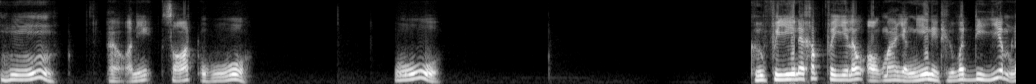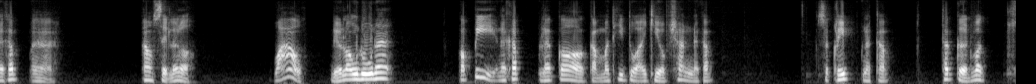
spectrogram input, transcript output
อือหืออ้าวอันนี้ซอสโอ้โหโอ้ คือฟรีนะครับฟรีแล้วออกมาอย่างนี้นี่ถือว่าดีเยี่ยมนะครับอ่าเอาเสร็จแล้วเหรอ ว้าว เดี๋ยวลองดูนะ Copy นะครับ แล้วก็กลับมาที่ตัว IQ Option นะครับสคริปต์นะครับ ถ้าเกิดว่า q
